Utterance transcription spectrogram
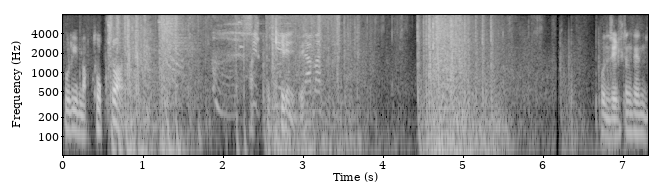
우리 막 독주하네. 아쉽다 킬인데. 언제 1등 됐노?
